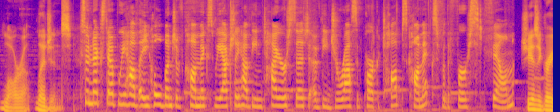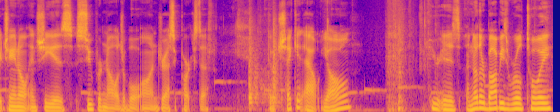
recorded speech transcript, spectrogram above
Laura Legends. So next up, we have a whole bunch of comics. We actually have the entire set of the Jurassic Park Topps comics for the first film. She has a great channel and she is super knowledgeable on Jurassic Park stuff. Go check it out, y'all. Here is another Bobby's World toy.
